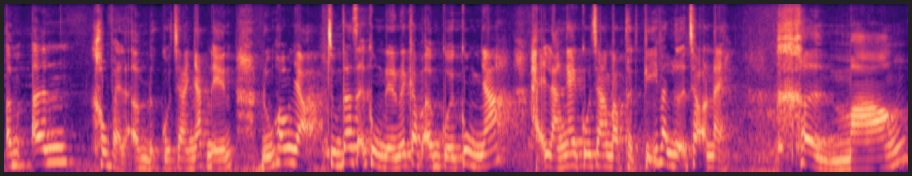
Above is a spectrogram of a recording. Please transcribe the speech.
âm ân, không phải là âm được cô Trang nhắc đến, đúng không nhỉ? Chúng ta sẽ cùng đến với cặp âm cuối cùng nhá. Hãy lắng nghe cô Trang đọc thật kỹ và lựa chọn này. Khẩn móng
